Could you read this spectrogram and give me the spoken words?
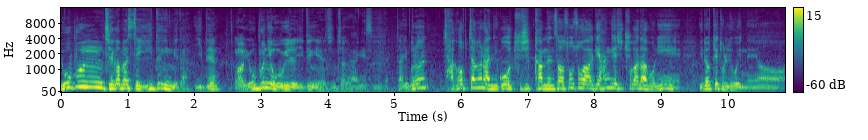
요분 제가 봤을 때 2등입니다. 2등. 어, 요분이 오히려 2등이에요, 진짜. 알겠습니다. 자 이분은 작업장은 아니고 주식하면서 소소하게 한 개씩 추가다 보니 이렇게 돌리고 있네요.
